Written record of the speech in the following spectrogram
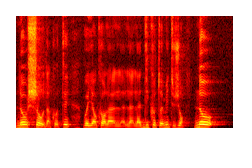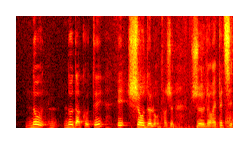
no show d'un côté, vous voyez encore la, dichotomie toujours no, no, no d'un côté et show de l'autre. Je, le répète,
